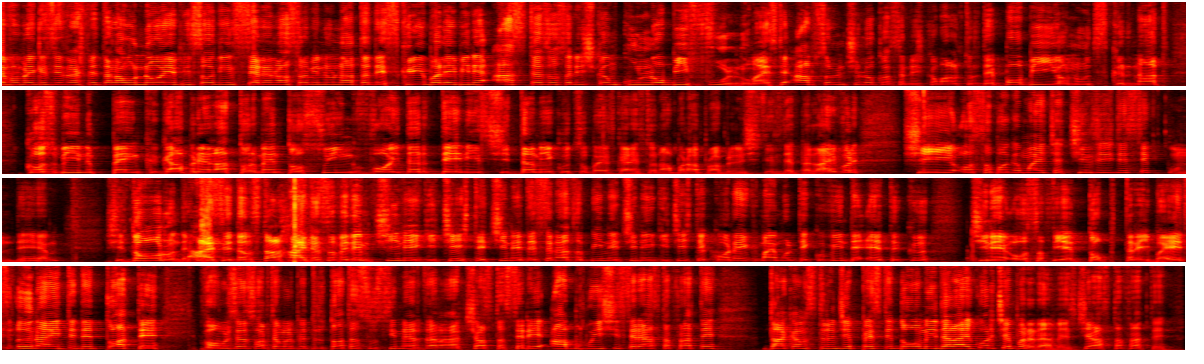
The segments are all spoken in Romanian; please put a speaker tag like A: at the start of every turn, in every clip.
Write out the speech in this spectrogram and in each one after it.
A: Bine vom regăsit, dragi prieteni, la un nou episod din seria noastră minunată de Scribble. Ei bine, astăzi o să ne jucăm cu un lobby full. Nu mai este absolut niciun loc, o să ne jucăm alături de Bobby, Ionuț, Cârnat, Cosmin, Penk, Gabriela, Tormento, Swing, Voider, Denis și Dămicuțu, băieți care este un abonat, probabil îl știți de pe live-uri. Și o să băgăm aici 50 de secunde și două runde. Hai să-i dăm start, haide să vedem cine ghicește, cine desenează bine, cine ghicește corect, mai multe cuvinte, etc. Cine o să fie în top 3, băieți. Înainte de toate, vă mulțumesc foarte mult pentru toată susținerea de la această serie. A bubuit și seria asta, frate. Dacă am strânge peste 2000 de like-uri, ce părere aveți? Ce asta, frate?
